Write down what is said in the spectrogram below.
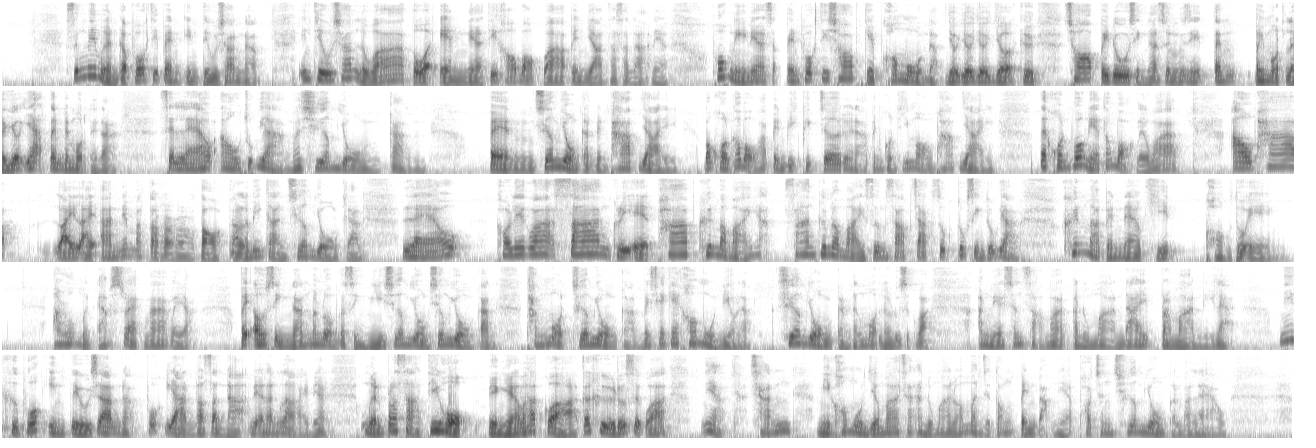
ซึ่งไม่เหมือนกับพวกที่เป็น intuition นะ intuition หรือว่าตัว N เนี่ยที่เขาบอกว่าเป็นยานทัศนะเนี่ยพวกนี้เนี่ยจะเป็นพวกที่ชอบเก็บข้อมูลแบบเยอะๆๆๆคือชอบไปดูสิ่งนั้นสิ่งนู้นสิ่งนี้เต็มไปหมดเลยเยอะแยะเต็มไปหมดเลยนะ เสร็จแล้วเอาทุกอย่างมาเชื่อมโยงกัน เป็นเชื่อมโยงกันเป็นภาพใหญ่ บางคนเขาบอกว่าเป็น big picture ด้วยนะ เป็นคนที่มองภาพใหญ่ แต่คนพวกนี้ต้องบอกเลยว่า เอาภาพหลาย ๆ อันเนี่ยมาต่อต่อกันแล้วมีการเชื่อมโยงกัน แล้วเขาเรียกว่าสร้าง create ภาพขึ้นมาใหม่อะสร้างขึ้นมาใหม่ซึมซับจากทุกทุกสิ่งทุกอย่าง ขึ้นมาเป็นแนวคิดของตัวเอง อารมณ์เหมือน abstract มากเลยอะไปเอาสิ่งนั้นมารวมกับสิ่งนี้เชื่อมโยงเชื่อมโยงกัน ทั้งหมดเชื่อมโยงกัน ไม่ใช่แค่ข้อมูลเดียวนะ เชื่อมโยงกันทั้งหมดแล้วรู้สึกว่า อันเนี้ยฉันสามารถอนุมานได้ประมาณนี้แหละ นี่คือพวก intuition อะพวกยานทัศนะเนี่ยทั้งหลายเนี่ยเหมือนประสาทที่ 6 อย่างเงี้ยมากกว่าก็คือรู้สึกว่าเนี่ยฉันมีข้อมูลเยอะมากฉันอนุมานว่ามันจะต้องเป็นแบบเนี้ยเพราะฉันเชื่อมโยงกันมาแล้ว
